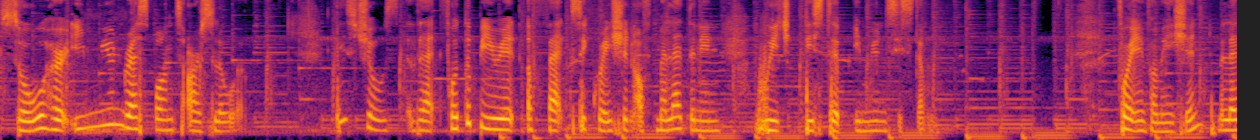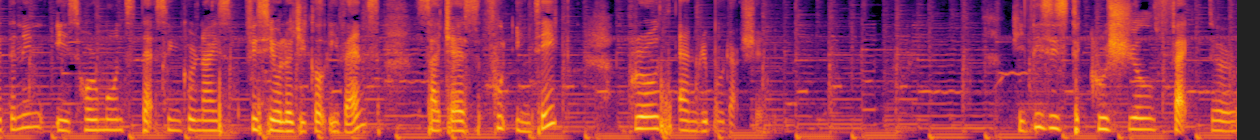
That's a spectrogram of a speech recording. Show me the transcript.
so her immune response are slower. This shows that photoperiod affects secretion of melatonin which disturb immune system. For information, melatonin is hormones that synchronize physiological events such as food intake, growth and reproduction. Okay, this is the crucial factor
